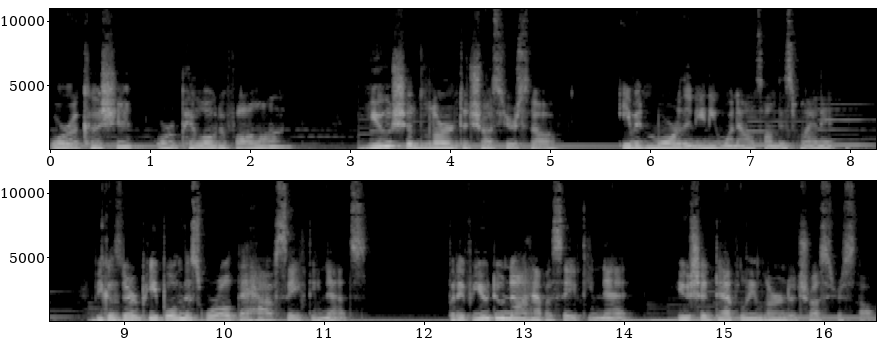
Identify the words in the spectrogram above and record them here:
or a cushion, or a pillow to fall on, you should learn to trust yourself even more than anyone else on this planet. Because there are people in this world that have safety nets. But if you do not have a safety net, you should definitely learn to trust yourself.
